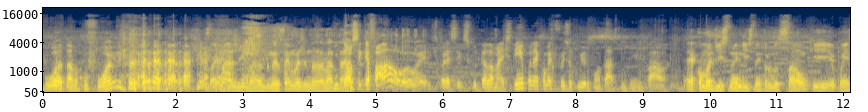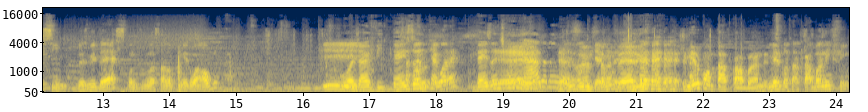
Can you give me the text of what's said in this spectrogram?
Porra, tava com fome. Só imaginando, né? Só imaginando a batata. Então, você quer falar, ô, ô, Eric? Parece que você escuta ela há mais tempo, né? Como é que foi seu primeiro contato com o Impala? É, como eu disse no início da introdução, que eu conheci em 2010, quando lançaram o primeiro álbum. E. Pô, já vi 10 Tá anos, que agora é? 10 anos de caminhada, né? 10 velho? anos, estamos velhos, hein? Primeiro contato com a banda. Primeiro contato com a banda, enfim.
